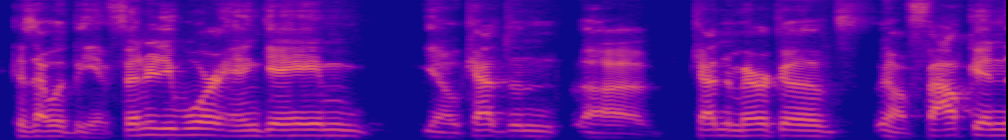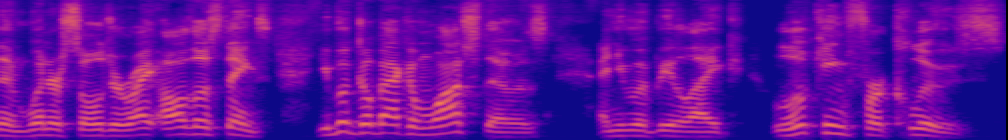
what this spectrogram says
Because that would be Infinity War, Endgame, you know, Captain uh Captain America, you know, Falcon and Winter Soldier, right? All those things. You would go back and watch those and you would be like looking for clues.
